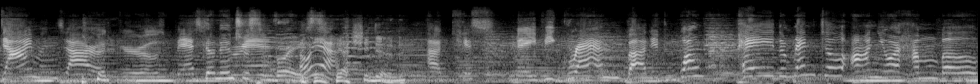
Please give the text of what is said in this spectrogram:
diamonds are a girl's best It's got an interesting friend. voice. Oh, yeah. yeah, she did. A kiss may be grand, but it won't pay the rental on your humble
